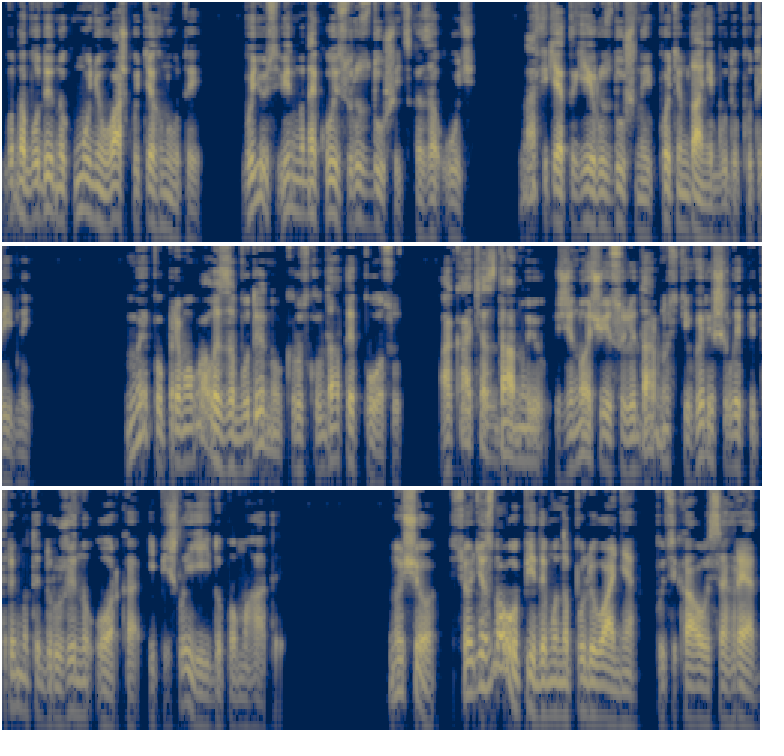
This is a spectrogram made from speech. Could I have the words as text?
бо на будинок муню важко тягнути. Боюсь, він мене колись роздушить, сказав уч. Нафік я такий роздушений, потім дані буду потрібний. Ми попрямували за будинок розкладати посуд, а Катя з Даною жіночої солідарності вирішили підтримати дружину орка і пішли їй допомагати. Ну що, сьогодні знову підемо на полювання, поцікавився Грен.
